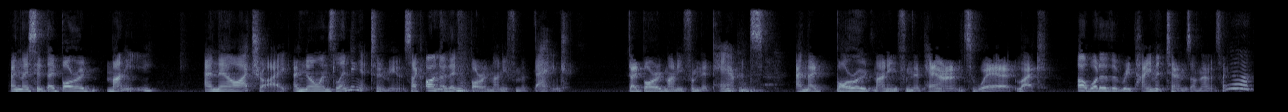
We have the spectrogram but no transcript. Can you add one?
and they said they borrowed money and now I try and no one's lending it to me. And it's like, oh, no, they didn't borrow money from a bank. They borrowed money from their parents and they borrowed money from their parents where, like, oh, what are the repayment terms on that? It's like, oh.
